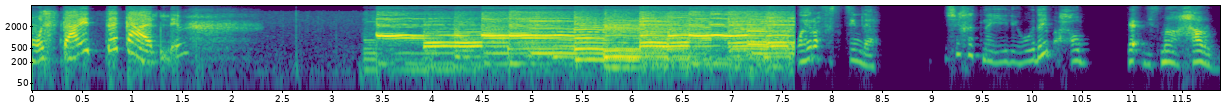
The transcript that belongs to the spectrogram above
مستعد اتعلم وهيروح في 60 ده. يا شيخة تنيلي هو ده يبقى حب؟ لا دي اسمها حرب.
